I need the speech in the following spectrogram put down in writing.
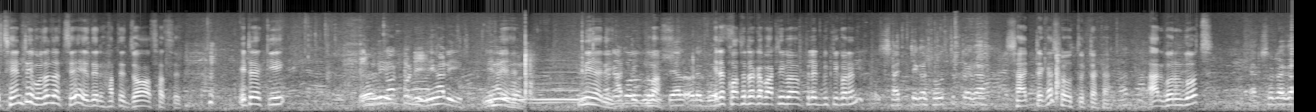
এই সেন্টেই বোঝা যাচ্ছে এদের হাতে জস আছে। এটা কি? নিহারি নিহারি নিহারি। এটা কত টাকা বাটি বা প্লেট বিক্রি করেন? ষাট টাকা সত্তর টাকা। ষাট টাকা সত্তর টাকা। আর গরুর গোছ? একশো টাকা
